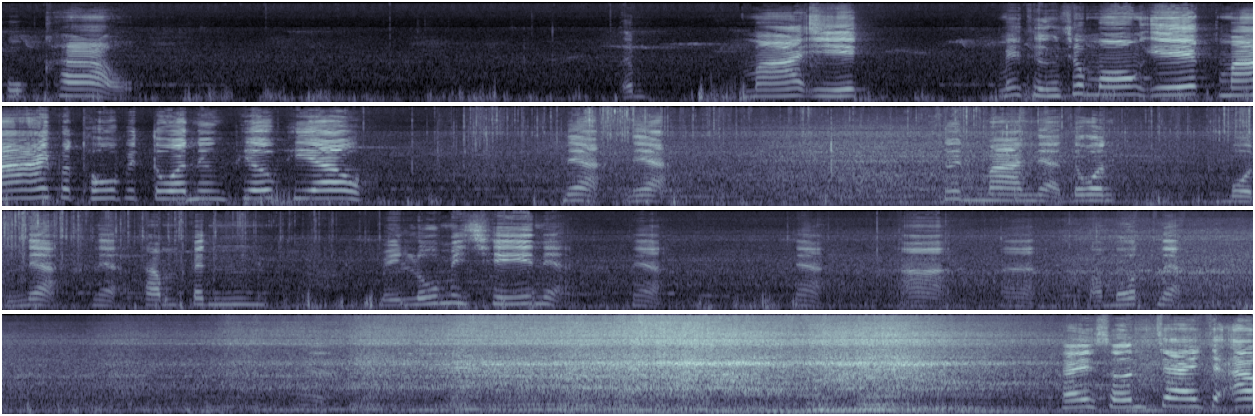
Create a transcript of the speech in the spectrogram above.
คลุกข้าวแล้วมาอีก ไม่ถึงชั่วโมงอีกมาให้ปลาทูไปตัวหนึ่งเพียวๆเนี่ยเนี่ยขึ้นมาเนี่ยโดนบ่นเนี่ยเนี่ยทำเป็นไม่รู้ไม่ชี้เนี่ยเนี่ยเนี่ยอ่าอ่ามามดเนี่ย ใคร สนใจจะเอา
